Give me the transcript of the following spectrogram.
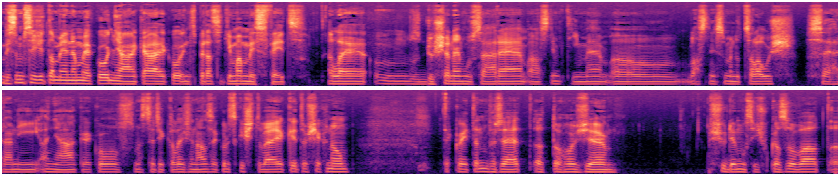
Myslím si, že tam je jenom jako nějaká jako inspirace těma Misfits, ale um, s Dušanem Husárem a s tím týmem uh, vlastně jsme docela už sehraný a nějak jako jsme si říkali, že nás jako vždycky štve, jak je to všechno takový ten vřet toho, že všude musíš ukazovat uh,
